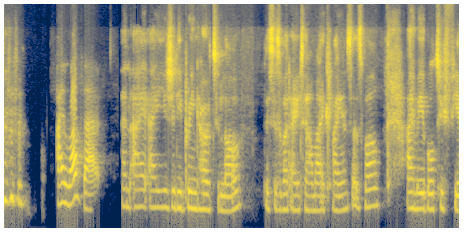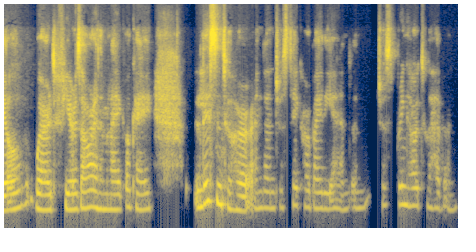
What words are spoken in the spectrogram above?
I love that. And I, I usually bring her to love. This is what I tell my clients as well. I'm able to feel where the fears are, and I'm like, okay, listen to her, and then just take her by the end and just bring her to heaven,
